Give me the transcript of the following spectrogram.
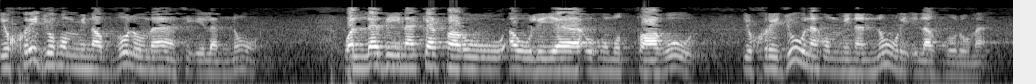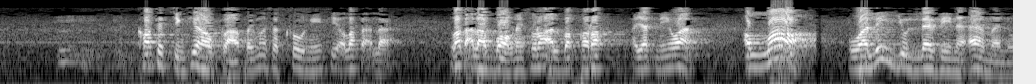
يخرجهم من الظلمات إلى النور والذين كفروا أولياؤهم الطاغوت يخرجونهم من النور إلى الظلمات ข้อเท็จจริงที่เรากล่าวไปเมื่อสักครู่นี้ที่อัลลอฮฺตะลาอัลลอฮฺตะลาบอกในสุราอัลบากระอายัดนี้ว่าอัลลอฮ์วะลียุลลซีนอามานุ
